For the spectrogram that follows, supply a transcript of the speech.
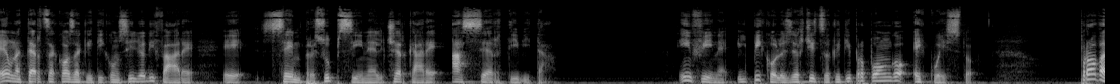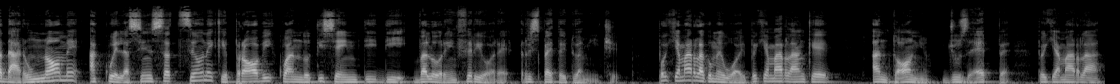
e una terza cosa che ti consiglio di fare è, sempre su Psinel, cercare assertività. Infine, il piccolo esercizio che ti propongo è questo. Prova a dare un nome a quella sensazione che provi quando ti senti di valore inferiore rispetto ai tuoi amici. Puoi chiamarla come vuoi, puoi chiamarla anche Antonio, Giuseppe, puoi chiamarla,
